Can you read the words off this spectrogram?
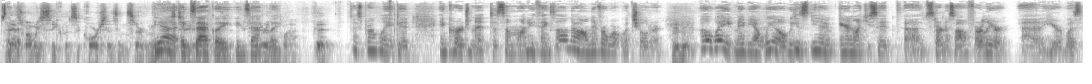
So and that's that, why we sequence the courses in certain yeah, ways. Yeah, exactly, exactly. Good. That's probably a good encouragement to someone who thinks, "Oh no, I'll never work with children." Mm-hmm. Oh wait, maybe I will, because you know, Erin, like you said, uh, starting us off earlier uh, here was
